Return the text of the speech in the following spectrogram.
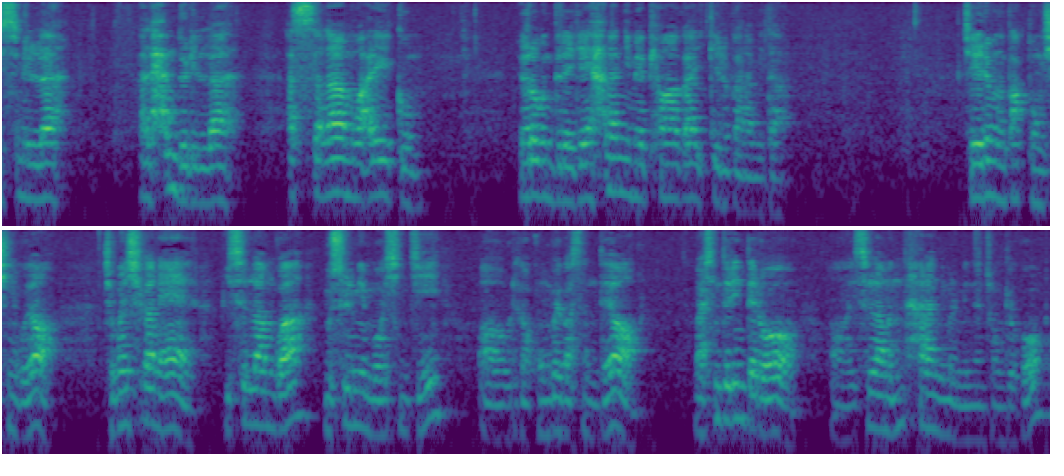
비스밀라, 알함두릴라, 아살라무 알레이쿰. 여러분들에게 하나님의 평화가 있기를 바랍니다. 제 이름은 박동신이고요. 저번 시간에 이슬람과 무슬림이 무엇인지 어, 우리가 공부해 봤었는데요. 말씀드린 대로 어, 이슬람은 하나님을 믿는 종교고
